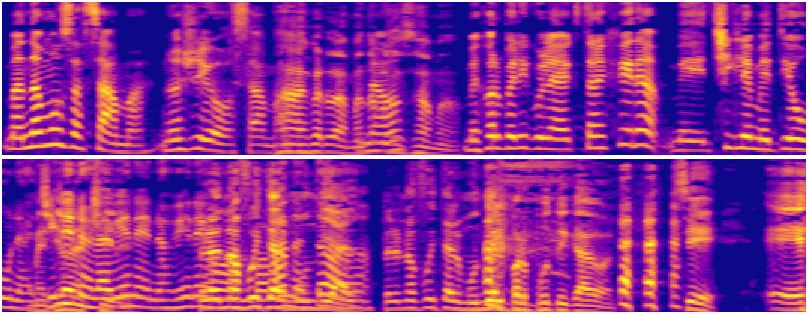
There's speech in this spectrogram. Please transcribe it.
Mandamos a Sama, no llegó Sama. Ah, es verdad, mandamos No. a Sama. Mejor película extranjera, me- Chile metió una. Metió Chile una nos la Chile. viene, nos viene Pero como no fuiste al mundial. todo. Pero no fuiste al mundial por puto y cagón. Sí. Eh,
